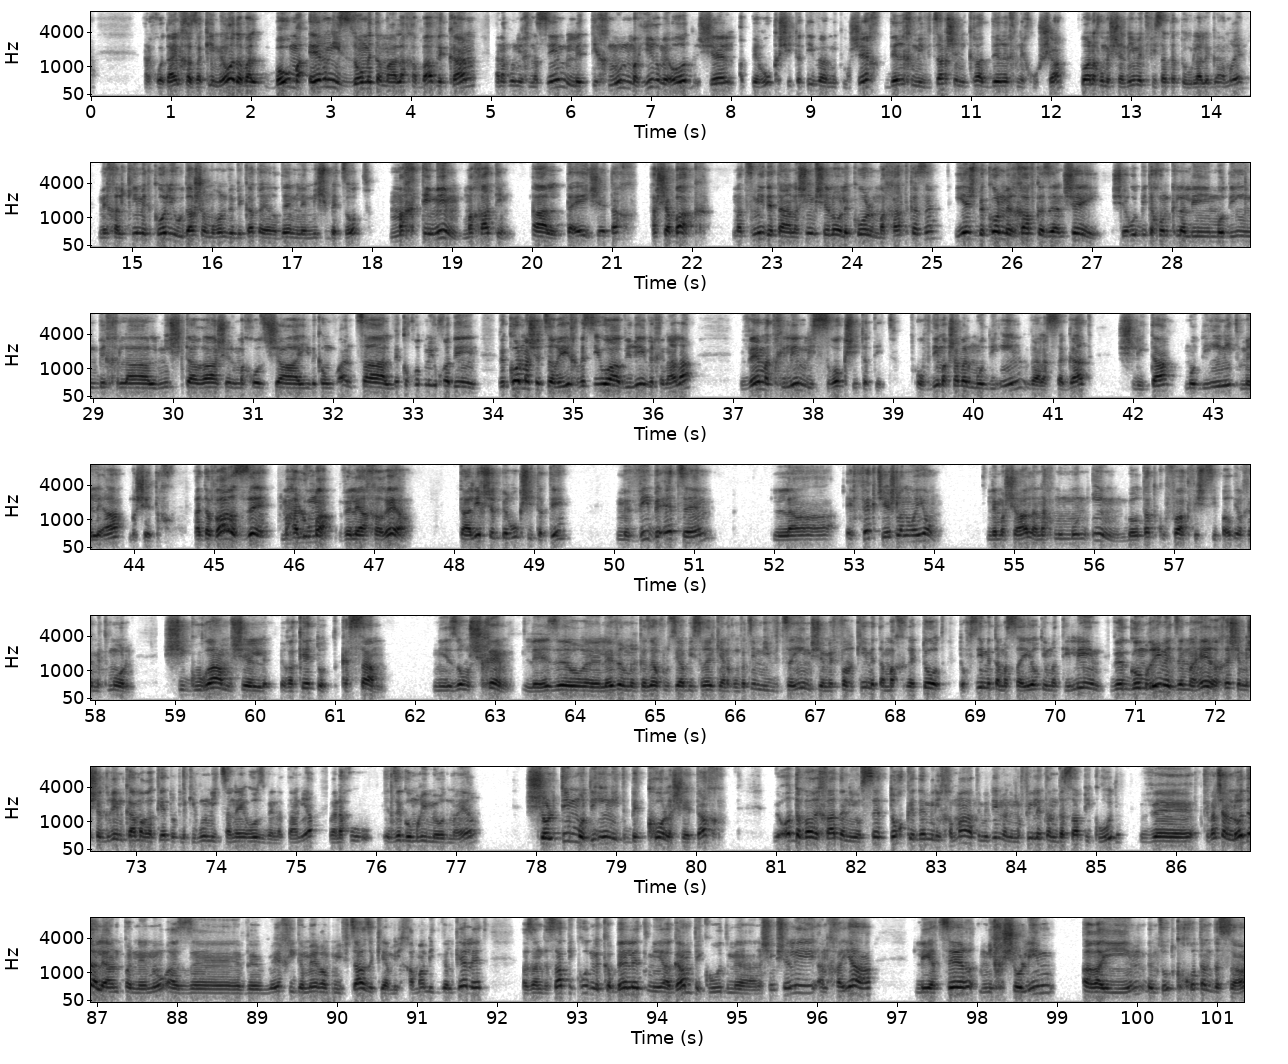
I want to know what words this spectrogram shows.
אנחנו עדיין חזקים מאוד, אבל בואו מהר ניזום את המהלך הבא, וכאן אנחנו נכנסים לתכנון מהיר מאוד של הפירוק השיטתי והמתמשך, דרך מבצע שנקרא דרך נחושה. פה אנחנו משנים את תפיסת הפעולה לגמרי, מחלקים את כל יהודה, שומרון ובקעת הירדן למשבצות, מחתימים מח"טים על תאי שטח, השב"כ מצמיד את האנשים שלו לכל מח"ט כזה, יש בכל מרחב כזה אנשי שירות ביטחון כללי, מודיעין בכלל, משטרה של מחוז ש"י, וכמובן צה"ל, וכוחות מיוחדים, וכל מה שצריך, וסיוע אווירי וכן הלאה, ומתחילים לסרוק שיטתית. עובדים עכשיו על מודיעין ועל השגת שליטה מודיעינית מלאה בשטח. הדבר הזה, מהלומה, ולאחריה תהליך של פירוק שיטתי, מביא בעצם לאפקט שיש לנו היום. למשל, אנחנו מונעים באותה תקופה, כפי שסיפרתי לכם אתמול, שיגורם של רקטות קסאם מאזור שכם לאזור, לעבר מרכזי האוכלוסייה בישראל, כי אנחנו מבצעים מבצעים שמפרקים את המחרטות, תופסים את המשאיות עם הטילים, וגומרים את זה מהר אחרי שמשגרים כמה רקטות לכיוון ניצני עוז ונתניה, ואנחנו את זה גומרים מאוד מהר. שולטים מודיעינית בכל השטח, ועוד דבר אחד אני עושה תוך כדי מלחמה, אתם יודעים, אני מפעיל את הנדסה פיקוד, וכיוון שאני לא יודע לאן פנינו, אז... ואיך ייגמר המבצע הזה, כי המלחמה מתגלגלת, אז הנדסה פיקוד מקבלת מאגם פיקוד, מהאנשים שלי, הנחיה לייצר מכשולים ארעיים באמצעות כוחות הנדסה,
